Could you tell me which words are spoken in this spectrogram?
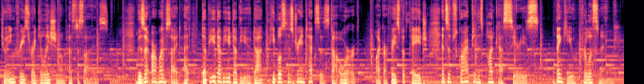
to increase regulation on pesticides. Visit our website at www.peopleshistoryintexas.org, like our Facebook page, and subscribe to this podcast series. Thank you for listening.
